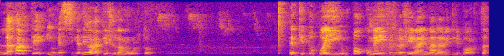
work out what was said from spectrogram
la parte investigativa mi è piaciuta molto. Perché tu puoi, un po' come faceva in Minority Report,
